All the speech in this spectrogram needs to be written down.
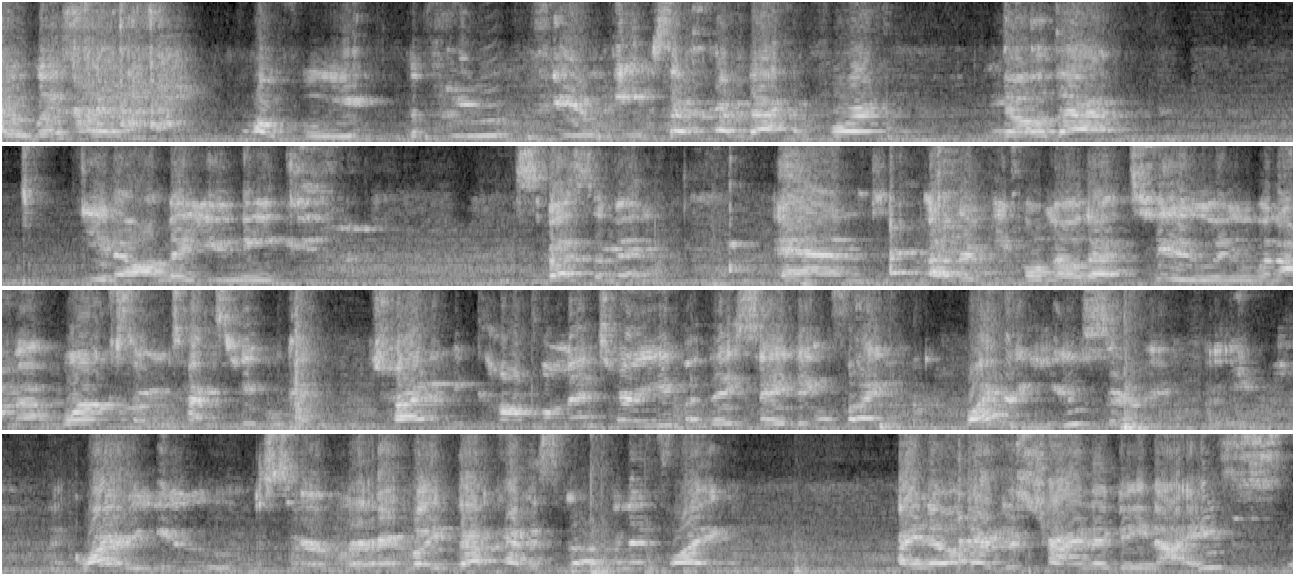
who listens, hopefully the few few peeps that come back and forth know that you know I'm a unique specimen. And other people know that too and when I'm at work sometimes people can try to be complimentary but they say things like why are you serving food? Like why are you a server? Like that kind of stuff and it's like I know they're just trying to be nice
